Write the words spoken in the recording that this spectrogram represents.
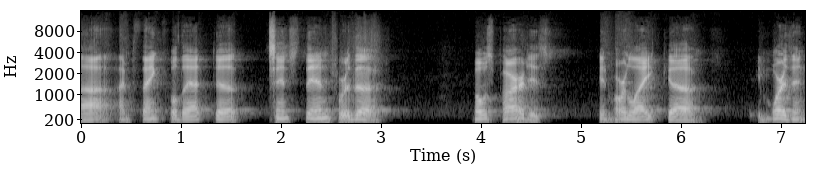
Uh, I'm thankful that uh, since then, for the most part, it's been more like uh, more than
